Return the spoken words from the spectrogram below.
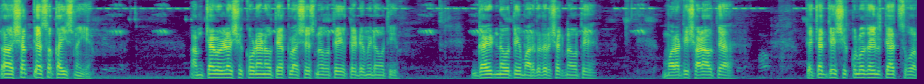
तर अशक्य असं काहीच नाही आहे आमच्या वेळेला शिकवण्या नव्हत्या क्लासेस नव्हते अकॅडमी नव्हती. गाईड नव्हते मार्गदर्शक नव्हते. मराठी शाळा होत्या. त्याच्यात जे शिकवलं जाईल त्याचवर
